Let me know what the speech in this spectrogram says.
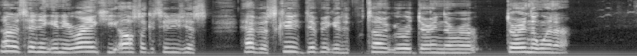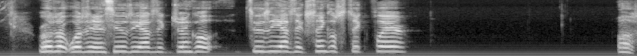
Not attaining any rank, he also continued his habit of skinny dipping in the Potomac River during the, during the winter. Roosevelt was an enthusiastic jungle, enthusiastic single stick player. Well,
